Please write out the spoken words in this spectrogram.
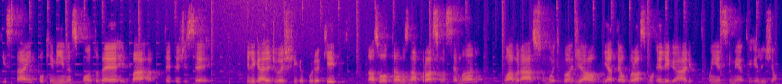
que está em pucminas.br barra TPGCR. Religar de hoje fica por aqui. Nós voltamos na próxima semana. Um abraço muito cordial e até o próximo Religare Conhecimento e Religião.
